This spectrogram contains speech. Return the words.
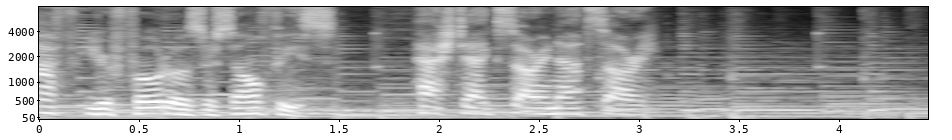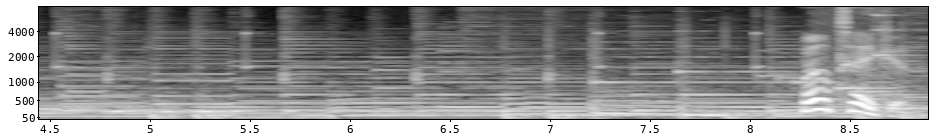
Half your photos are selfies. Hashtag sorry, not sorry. Well taken.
